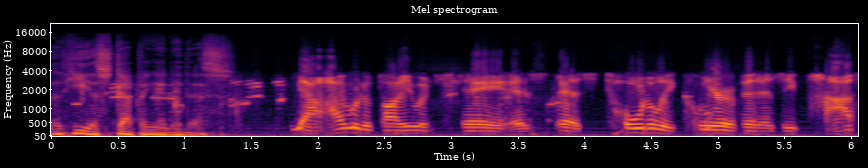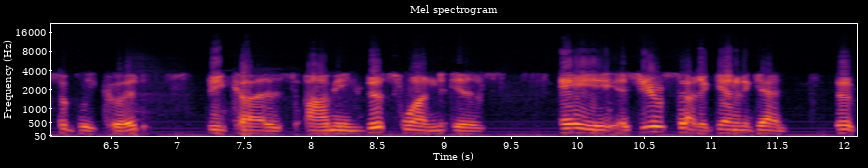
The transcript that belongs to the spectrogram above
that he is stepping into this. Yeah, I would have thought he would stay as, as totally clear of it as he possibly could because, I mean, this one is, A, as you've said again and again, the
